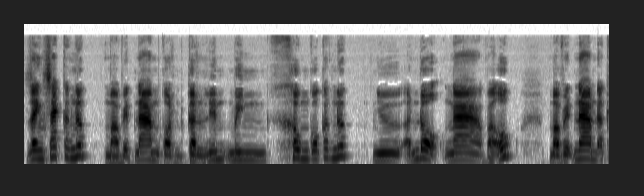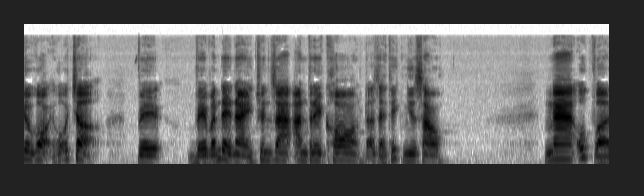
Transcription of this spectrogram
Danh sách các nước mà Việt Nam còn cần liên minh không có các nước như Ấn Độ, Nga và Úc mà Việt Nam đã kêu gọi hỗ trợ về về vấn đề này, chuyên gia Andre Kho đã giải thích như sau. Nga, Úc và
